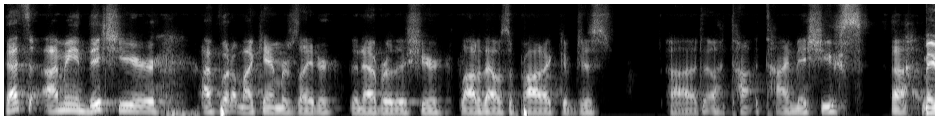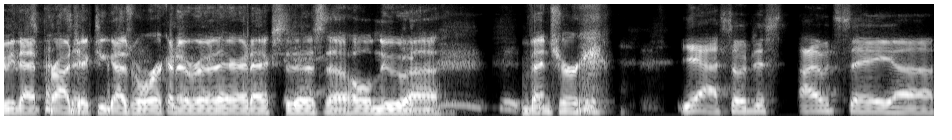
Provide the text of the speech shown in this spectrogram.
That's, I mean, this year I put up my cameras later than ever this year. A lot of that was a product of just uh, t- time issues. Uh, Maybe that project you guys were working over there at Exodus, a whole new uh, venture. Yeah. So just, I would say, uh,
